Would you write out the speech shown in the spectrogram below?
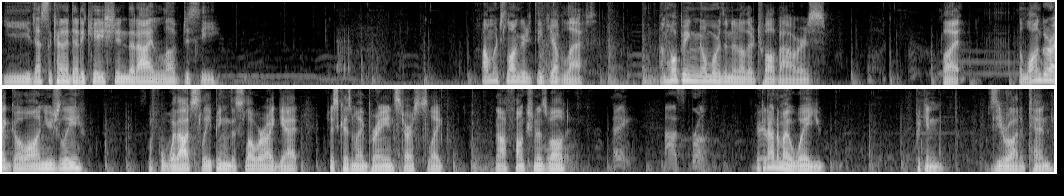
Yee, that's the kind of dedication that I love to see. How much longer do you think you have left? I'm hoping no more than another 12 hours. But the longer I go on usually, before, without sleeping, the slower I get. Just because my brain starts to like not function as well. Hey, eyes front. Get out of my way, you freaking 0 out of 10.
